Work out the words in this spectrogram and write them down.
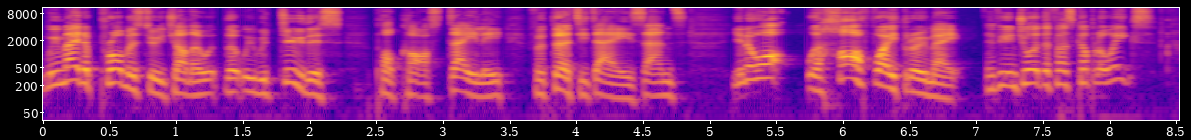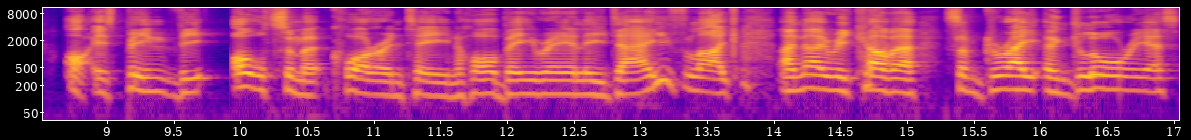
we made a promise to each other that we would do this podcast daily for 30 days. And you know what? We're halfway through, mate. Have you enjoyed the first couple of weeks? Oh, it's been the ultimate quarantine hobby, really, Dave. Like, I know we cover some great and glorious,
